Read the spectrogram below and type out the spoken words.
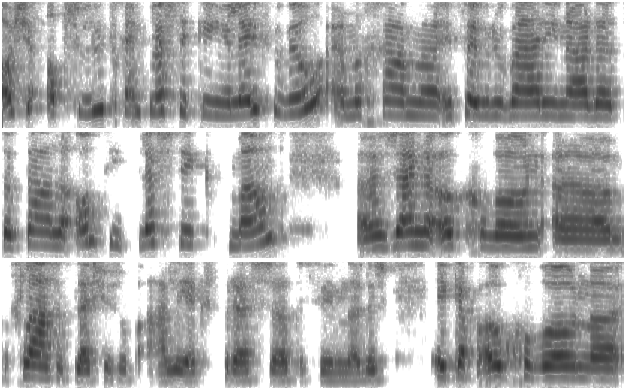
als je absoluut geen plastic in je leven wil, en we gaan uh, in februari naar de totale anti-plastic maand, uh, zijn er ook gewoon uh, glazen flesjes op AliExpress uh, te vinden. Dus ik heb ook gewoon,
